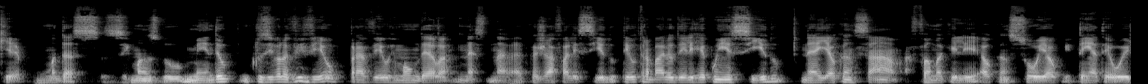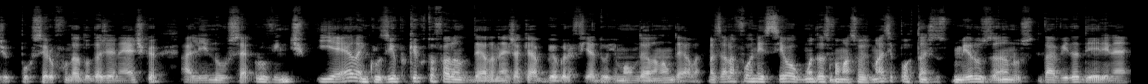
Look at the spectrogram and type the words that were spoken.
que é uma das irmãs do Mendel. Inclusive, ela viveu para ver o irmão dela, nessa, na época já falecido, ter o trabalho dele reconhecido né, e alcançar a fama que ele alcançou e tem até hoje por ser o fundador da genética ali no século XX. E ela, inclusive, por que eu estou falando dela, né, já que a biografia é do irmão dela, não dela, mas ela forneceu algumas das informações mais importantes dos primeiros anos da vida dele, né,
